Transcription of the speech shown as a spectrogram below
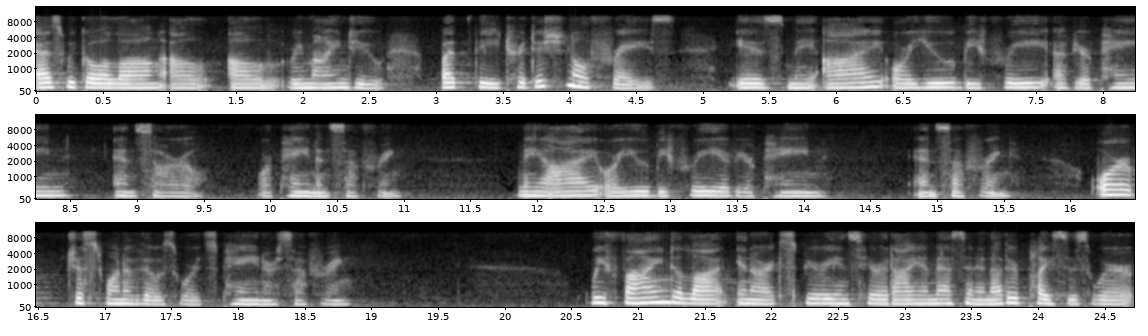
as we go along, I'll, I'll remind you. But the traditional phrase is, May I or you be free of your pain and sorrow, or pain and suffering. May I or you be free of your pain and suffering. Or just one of those words, pain or suffering. We find a lot in our experience here at IMS and in other places where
